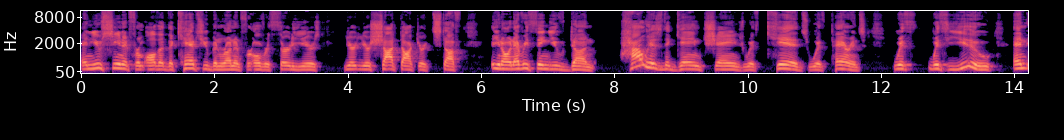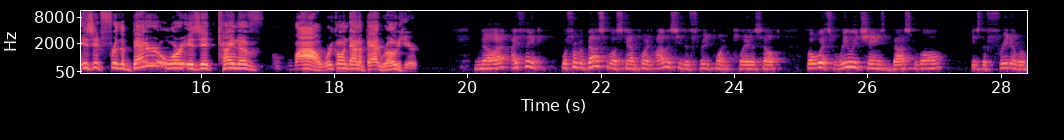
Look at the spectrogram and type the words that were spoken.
and you've seen it from all the, the camps you've been running for over 30 years, your your shot doctor stuff, you know, and everything you've done, how has the game changed with kids, with parents, with with you? And is it for the better or is it kind of wow, we're going down a bad road here? No, I, I think well from a basketball standpoint, obviously the three point play has helped. But what's really changed basketball is the freedom of,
